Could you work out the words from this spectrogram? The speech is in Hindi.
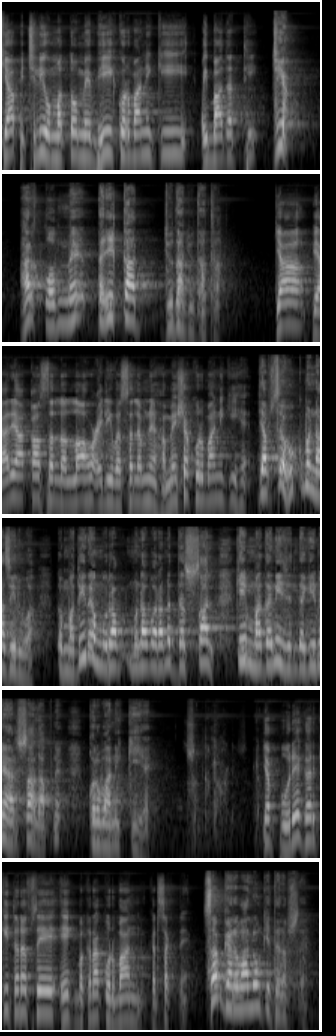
क्या पिछली उम्मतों में भी कुर्बानी की इबादत थी? जी हाँ हर कौम में तरीका जुदा जुदा था। क्या प्यारे आका सल्लल्लाहु अलैहि वसल्लम ने हमेशा कुर्बानी की है? जब से हुक्म नाजिर हुआ तो मदीना मुनव्वरा में दस साल की मदनी ज़िंदगी में हर साल आपने कुर्बानी की है। क्या पूरे घर की तरफ़ से एक बकरा कुर्बान कर सकते हैं? सब घर वालों की तरफ़ से।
